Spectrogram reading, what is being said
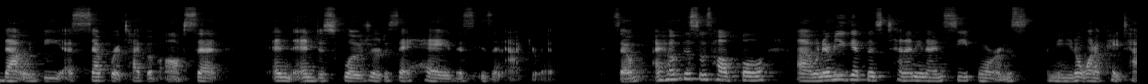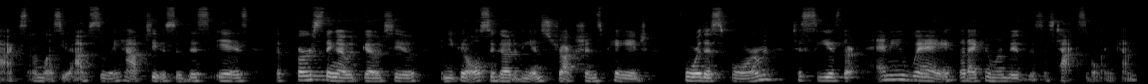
that would be a separate type of offset and, and disclosure to say, hey, this isn't accurate. So I hope this was helpful. Uh, whenever you get those 1099-C forms, I mean, you don't want to pay tax unless you absolutely have to. So this is the first thing I would go to. And you can also go to the instructions page for this form to see is there any way that I can remove this as taxable income.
